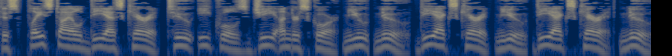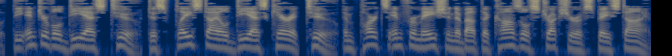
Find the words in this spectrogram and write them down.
Display style ds caret 2 equals g underscore mu nu dx caret mu dx caret nu. The interval ds2 display style ds caret 2 imparts information about the causal structure of spacetime.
